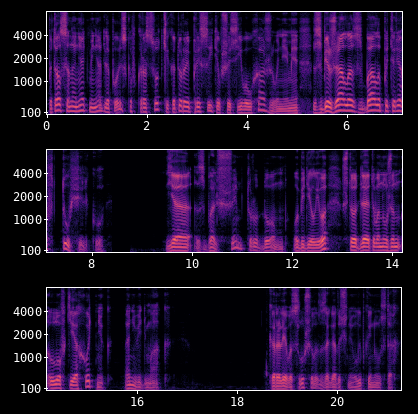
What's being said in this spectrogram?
пытался нанять меня для поисков красотки, которая, присытившись его ухаживаниями, сбежала с бала, потеряв туфельку. Я с большим трудом убедил его, что для этого нужен ловкий охотник, а не ведьмак. Королева слушала с загадочной улыбкой на устах.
